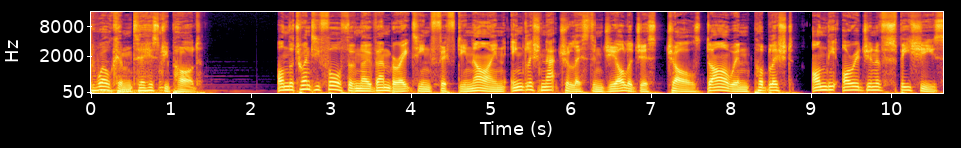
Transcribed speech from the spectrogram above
welcome to HistoryPod. On the 24th of November 1859, English naturalist and geologist Charles Darwin published On the Origin of Species,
